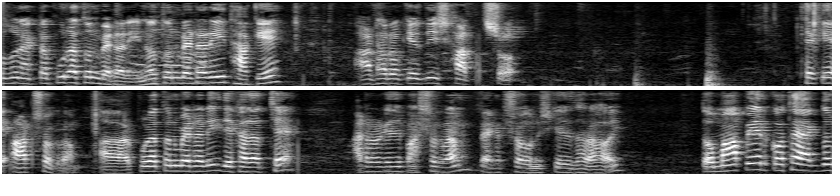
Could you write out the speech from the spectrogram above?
ওজন একটা পুরাতন ব্যাটারি। নতুন ব্যাটারি থাকে আঠারো কেজি সাতশো থেকে আটশো গ্রাম। আর পুরাতন ব্যাটারি দেখা যাচ্ছে আঠারো কেজি পাঁচশো গ্রাম প্যাকেটশো উনিশ কেজি ধরা হয়। তো মাপের কথা একদম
